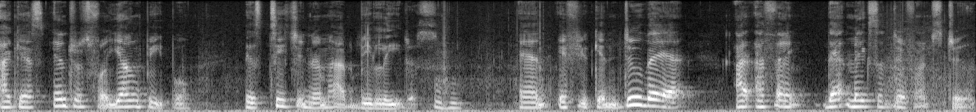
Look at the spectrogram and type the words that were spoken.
I guess, interest for young people is teaching them how to be leaders. Mm-hmm. And if you can do that, I, I think that makes a difference too.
